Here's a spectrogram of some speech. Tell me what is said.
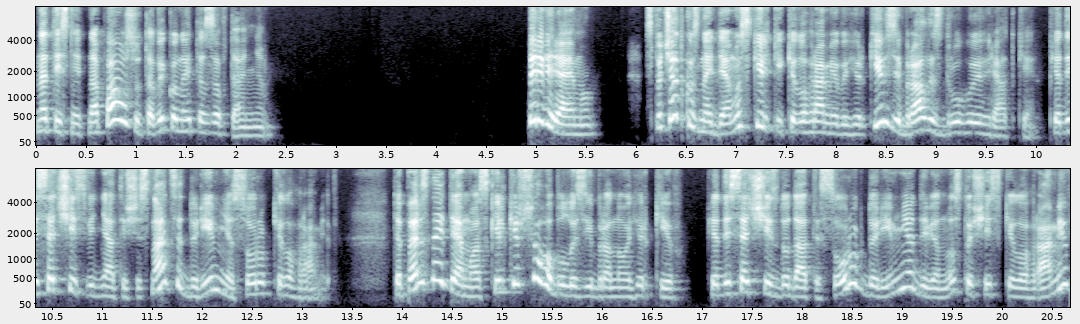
Натисніть на паузу та виконайте завдання. Перевіряємо. Спочатку знайдемо, скільки кілограмів огірків зібрали з другої грядки. 56 відняти 16 дорівнює 40 кілограмів. Тепер знайдемо, а скільки всього було зібрано огірків. 56 додати 40 дорівнює 96 кілограмів.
